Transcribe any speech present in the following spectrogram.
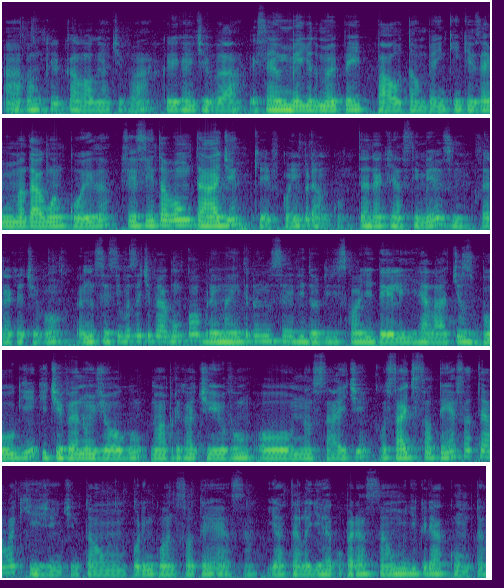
Ah, vamos clicar logo em ativar. Clica em ativar. Esse é o e-mail do meu PayPal também. Quem quiser me mandar alguma coisa, se sinta à vontade vontade. Ok, ficou em branco. Será que é assim mesmo? Será que ativou? Eu não sei. Se você tiver algum problema, entre no servidor de Discord dele e relate os bugs que tiver no jogo, no aplicativo ou no site. O site só tem essa tela aqui, gente. Então, por enquanto, só tem essa. E a tela de recuperação e de criar conta.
